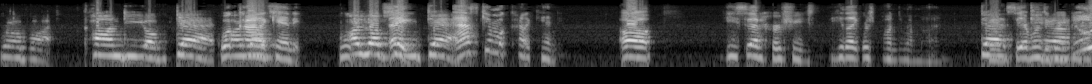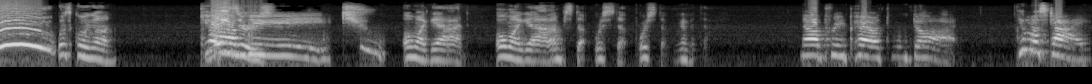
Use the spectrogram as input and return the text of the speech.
robot. Candy of death. what I kind love, of candy? I love Hey, saying death. Ask him what kind of candy. Uh, he said Hershey's. He like responded to my mind. Yeah, see, everyone's candy. agreeing. What's going on? Candy. Phew. Oh my god. Oh my god. I'm stuck. We're stuck. We're stuck. We're gonna die. Now prepare to die. You must die.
